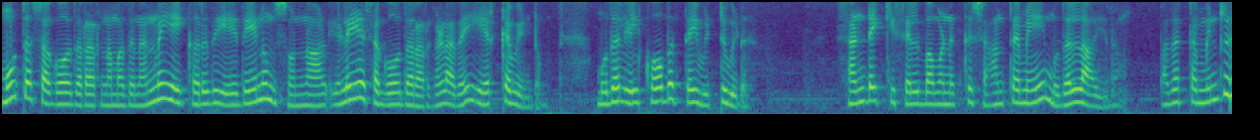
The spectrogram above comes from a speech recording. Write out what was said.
மூத்த சகோதரர் நமது நன்மையை கருதி ஏதேனும் சொன்னால் இளைய சகோதரர்கள் அதை ஏற்க வேண்டும். முதலில் கோபத்தை விட்டுவிடு. சண்டைக்கு செல்பவனுக்கு சாந்தமே முதல் ஆயுதம். பதட்டமின்றி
